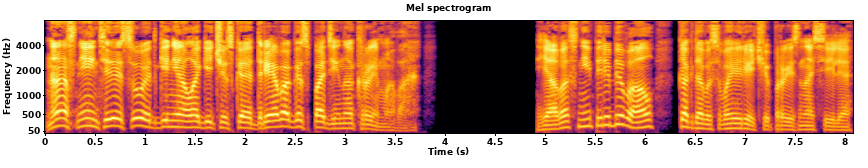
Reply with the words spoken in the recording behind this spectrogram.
Нас не интересует генеалогическое древо господина Крымова». «Я вас не перебивал, когда вы свои речи произносили»,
